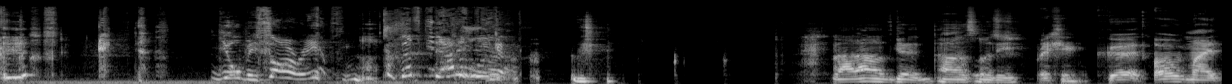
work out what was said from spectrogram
You'll be sorry. Let's get out of here. Nah, that was good. That was funny. freaking good. Oh my!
